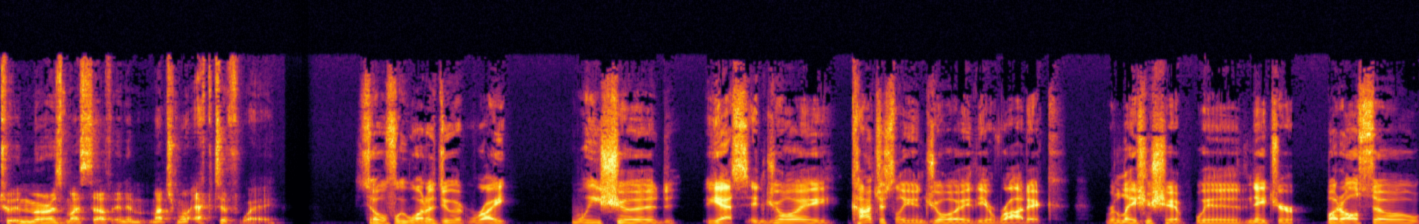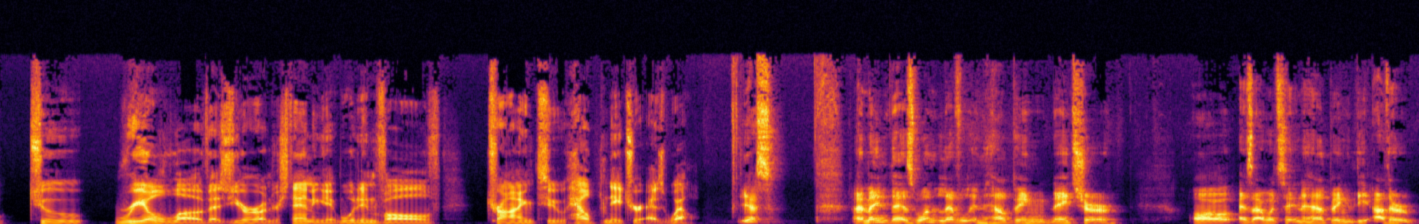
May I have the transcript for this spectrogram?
to immerse myself in a much more active way. So, if we want to do it right, we should, yes, enjoy, consciously enjoy the erotic relationship with nature, but also to real love, as you're understanding it, would involve trying to help nature as well. Yes, I mean, there's one level in helping nature, or as I would say, in helping the other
